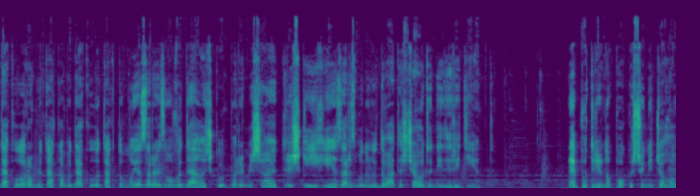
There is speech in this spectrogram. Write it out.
деколи роблю так або деколи так, тому я зараз візьму виделочкою, перемішаю трішки їх і зараз будемо додавати ще один інгредієнт. Не потрібно поки що нічого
